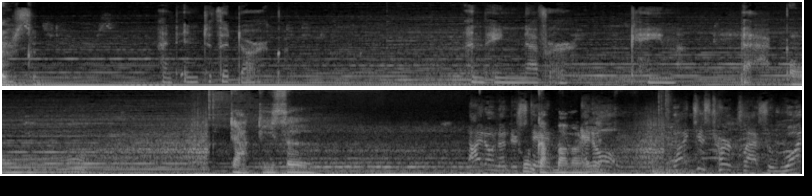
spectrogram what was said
ตื่น downstairs, ขึ้น and into the dark. And they never came back. อ๋อ จากทีเซอร์ I don't Kung understand kap Bavaria. at all. Why just her classroom? Why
